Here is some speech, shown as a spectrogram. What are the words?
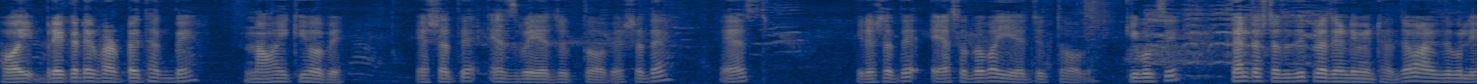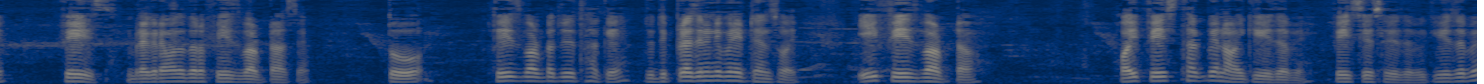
হয় ব্রেকেটের ভার্বটাই থাকবে, না হয় কি হবে? এর সাথে এস বাই এ যুক্ত হবে। এর সাথে এস এটার সাথে এস অথবা ইয়ে যুক্ত হবে। কি বলছি? সেন্টেন্সটা যদি প্রেজেন্ট ইন্ডিপেন্ডেন্ট হয়, যেমন আমি যদি বলি ফেস ব্রেকেটের মধ্যে ধরো ফেস ভার্বটা আছে। তো ফেস ভার্বটা যদি থাকে, যদি প্রেজেন্ট ইন্ডিপেন্ডেন্ট টেন্স হয়, এই ফেস ভার্বটা হয় ফেস থাকবে না হয় কি হয়ে যাবে? ফেস ফেসেস হয়ে যাবে। কি হয়ে যাবে?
